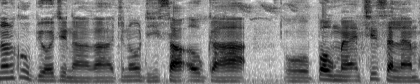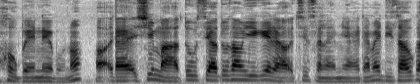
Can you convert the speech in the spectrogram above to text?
နောက်တစ်ခုပြောချင်တာကကျွန်တော်ဒီစာအုပ်ကဟိုပုံမှန်အချစ်ဇလန်မဟုတ်ပဲနဲ့ပေါ့နော်အဲအရှိမသူဆရာတူဆောင်ရေးခဲ့တာကိုအချစ်ဇလန်များတယ်ဒါပေမဲ့ဒီစာအုပ်က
